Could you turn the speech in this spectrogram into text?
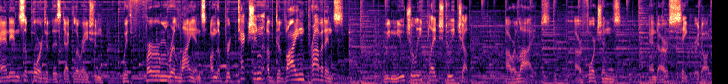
And in support of this declaration, with firm reliance on the protection of divine providence, we mutually pledge to each other our lives, our fortunes, and our sacred honor.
